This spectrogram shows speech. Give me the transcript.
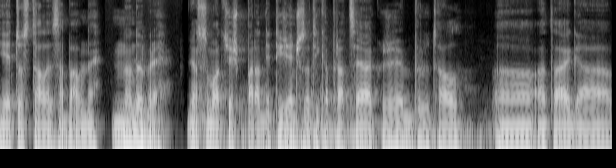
Je to stále zabavné. No mm. dobre. Ja som mal tiež parádny týždeň, čo sa týka práce, akože brutál uh, a tak a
